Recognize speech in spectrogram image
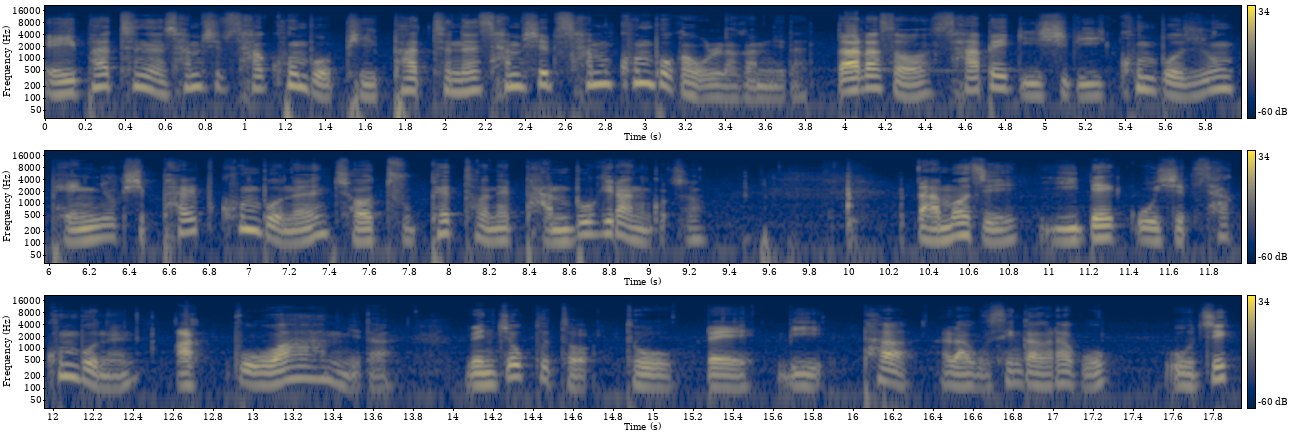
A파트는 34콤보, B파트는 33콤보가 올라갑니다. 따라서 422콤보 중 168콤보는 저 두 패턴의 반복이라는 거죠. 나머지 254콤보는 악보화 합니다. 왼쪽부터 도, 레, 미, 파라고 생각을 하고 오직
